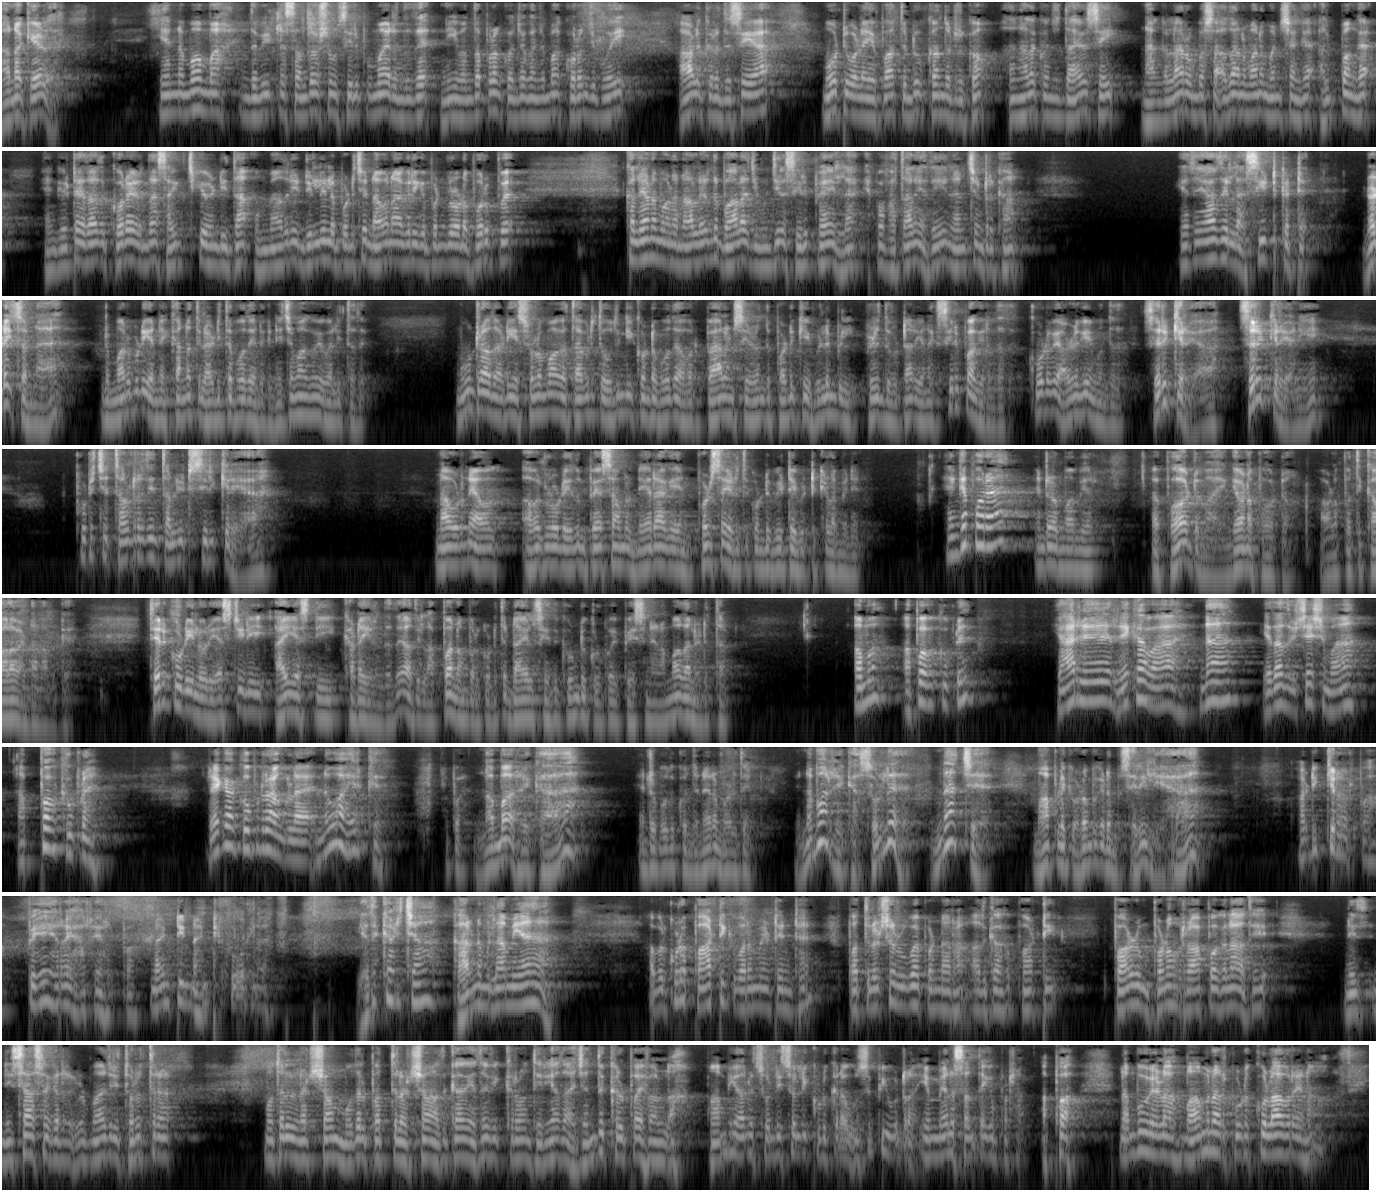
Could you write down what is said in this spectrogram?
நானா கேளு. என்னமோம்மா இந்த வீட்டில் சந்தோஷம் சிரிப்புமா இருந்தது. நீ வந்தப்புறம் கொஞ்சம் கொஞ்சமாக குறைஞ்சி போய் ஆளுக்கு ஒரு திசையாக மோட்டு வலையை பார்த்துட்டு உட்காந்துட்ருக்கோம் அதனால் கொஞ்சம் தயவு செய். நாங்கள்லாம் ரொம்ப சாதாரணமான மனுஷங்க அல்பங்க. என்கிட்ட ஏதாவது குறை இருந்தால் சகிச்சிக்க வேண்டியது தான் உன் மாதிரி டெல்லியில் படித்த நவநாகரிக பெண்களோட பொறுப்பு. கல்யாணமான நாள்லேருந்து பாலாஜி முஞ்சியில் சிரிப்பே இல்லை. எப்போ பார்த்தாலும் எதையும் நினச்சிட்டு இருக்கான். எதையாவது இல்லை சீட்டு கட்டு. நடை சொன்ன? என்று மறுபடியும் என்னை கன்னத்தில் அடித்தபோது எனக்கு நிஜமாகவே வலித்தது. மூன்றாவது அடியை சுலமாக தவிர்த்து ஒதுங்கி கொண்டபோது அவர் பேலன்ஸ் இழந்து படுக்கை விளிம்பில் விழுந்து விட்டார். எனக்கு சிரிப்பாக இருந்தது. கூடவே அழுகையும் வந்தது. சிரிக்கிறையா? சிரிக்கிறையா நீ? பிடிச்சி தள்ளுறதையும் தள்ளிட்டு சிரிக்கிறையா? நான் உடனே அவ அவர்களோடு எதுவும் பேசாமல் நேராக என் பொருசை எடுத்துக்கொண்டு வீட்டை விட்டு கிளம்பினேன். எங்கே போகிற என்றார் மாமியார். போகட்டுமா எங்கே வேணால் போகட்டும். அவளை பற்றி கால வேண்டாம் நமக்கு. தெருக்குடியில் ஒரு எஸ்டிடி ஐஎஸ்டி கடை இருந்தது. அதில் அப்பா நம்பர் கொடுத்து டயல் செய்து கூண்டுக்குள் போய் பேசினேன். அம்மா தான் எடுத்தான். ஆமாம் அப்பாவை கூப்பிடு. யார்? ரேகாவா? என்ன? ஏதாவது விசேஷமா? அப்பாவை கூப்பிடுறேன். ரேகா கூப்பிடுறா உங்களை. என்னவோ ஆயிருக்கு. அப்பா நம்ம ரேகா? என்ற போது கொஞ்ச நேரம் அழுதேன். என்னம்மா ரேகா சொல்லு என்னாச்சு? மாப்பிள்ளைக்கு உடம்பு கிடம்பு சரியில்லையா? அடிக்கிறார்ப்பா பேர யாரையாருப்பா நைன்டீன் நைன்டி ஃபோரில் எதுக்கு அடித்தா காரணம் இல்லாமையா? அவர் கூட பாட்டிக்கு வரமாட்டேன்ட்டேன் பத்து லட்சம் ரூபாய் பண்ணாராம் அதுக்காக பாட்டி. பாழும் பணம் ராப்பகலாக அதே. நிசாசகர்கள் மாதிரி துரத்துறார் முதல் லட்சம் முதல் பத்து லட்சம் அதுக்காக எதை விற்கிறோம் தெரியாத ஜந்துக்கள் போய் வாழலாம் மாமியார் சொல்லி சொல்லி கொடுக்குறா உசுப்பி விட்றான் என் மேலே சந்தேகப்படுறான் அப்பா நம்புவேளா மாமனார் கூட குலாவுறேனா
